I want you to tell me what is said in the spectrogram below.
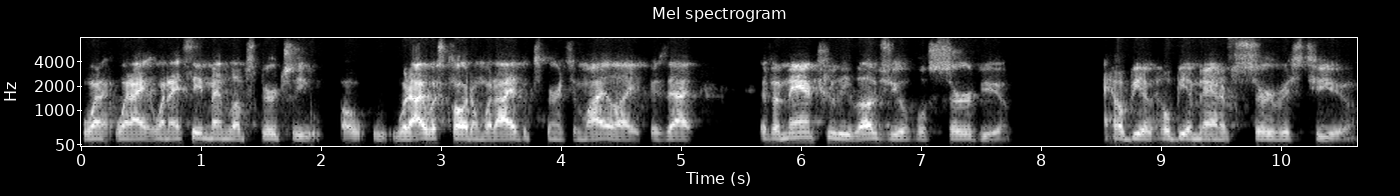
when when I when I say men love spiritually, oh, what I was taught and what I've experienced in my life is that if a man truly loves you, he'll serve you. He'll be a, he'll be a man of service to you,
